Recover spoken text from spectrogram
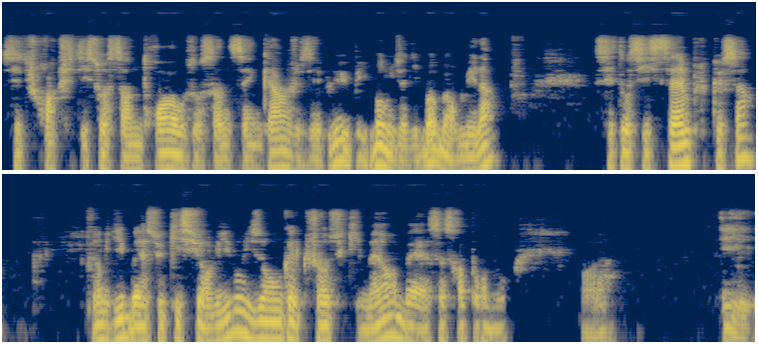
Je crois que c'était 63 ou 65 ans, je sais plus. Puis bon, ils ont dit, bon, ben, on met là. C'est aussi simple que ça. Donc il dit, ben, ceux qui survivent, ils ont quelque chose qui meurt, ben, ça sera pour nous. Voilà. Et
